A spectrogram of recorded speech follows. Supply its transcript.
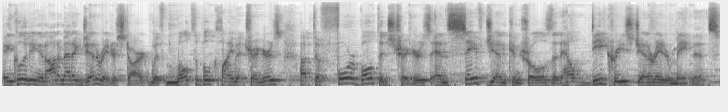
including an automatic generator start with multiple climate triggers, up to four voltage triggers, and safe gen controls that help decrease generator maintenance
